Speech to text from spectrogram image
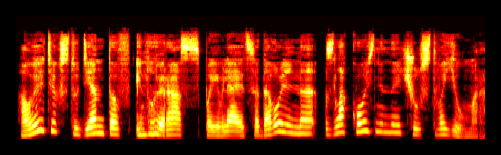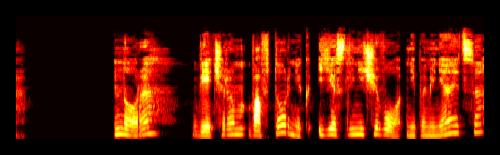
а у этих студентов иной раз появляется довольно злокозненное чувство юмора. Нора, вечером во вторник, если ничего не поменяется,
